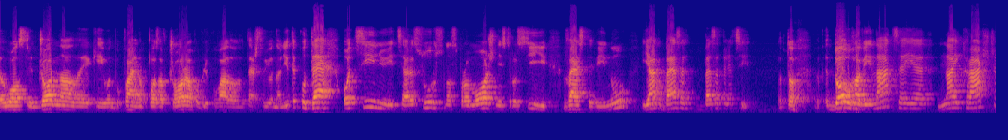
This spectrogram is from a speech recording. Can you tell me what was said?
Wall Street Journal, які от буквально позавчора опублікували теж свою аналітику, де оцінюється ресурсна спроможність Росії вести війну як беза- безапеляційну. Тобто довга війна це є найкраще,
